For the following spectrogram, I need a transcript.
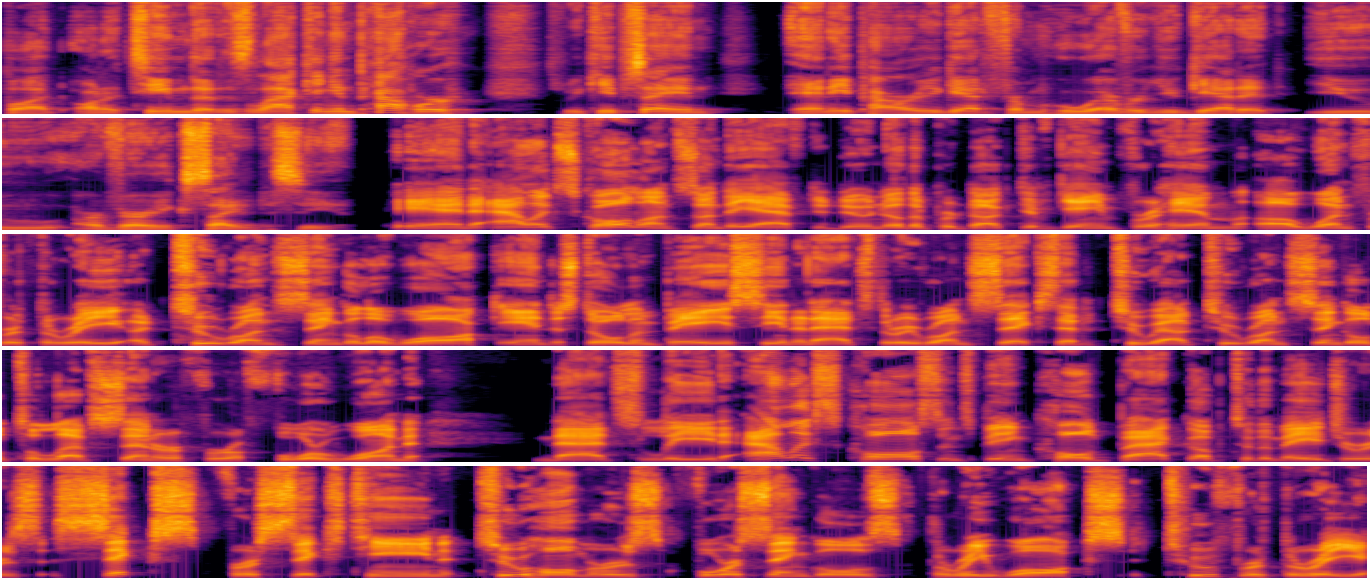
But on a team that is lacking in power, as we keep saying, any power you get from whoever you get it, you are very excited to see it. And Alex Call on Sunday afternoon, another productive game for him. Uh, one for three, a two run single, a walk, and a stolen base. He and an Nats three run six, had a two out, two run single to left center for a 4 1 Nats lead. Alex Call, since being called back up to the majors, six for 16, two homers, four singles, three walks, two for three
